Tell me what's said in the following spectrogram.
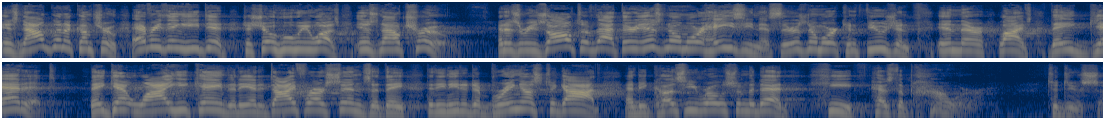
is now going to come true. Everything he did to show who he was is now true. And as a result of that, there is no more haziness, there is no more confusion in their lives. They get it. They get why he came, that he had to die for our sins, that, they, that he needed to bring us to God. And because he rose from the dead, he has the power to do so.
